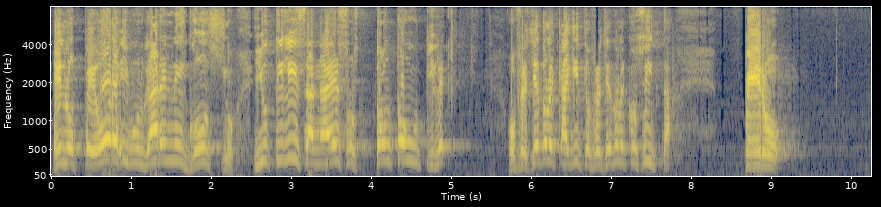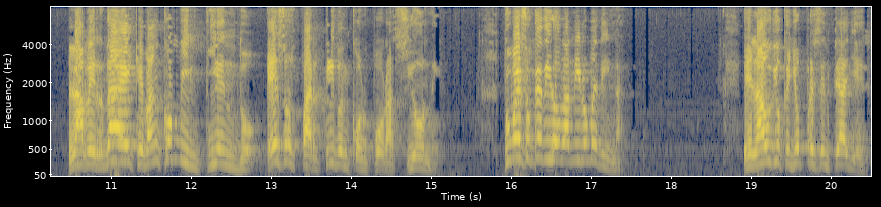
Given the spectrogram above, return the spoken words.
en los peores y vulgares negocios, y utilizan a esos tontos útiles ofreciéndole callito, ofreciéndole cositas, pero la verdad es que van convirtiendo esos partidos en corporaciones. ¿Tú ves eso que dijo Danilo Medina? El audio que yo presenté ayer,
